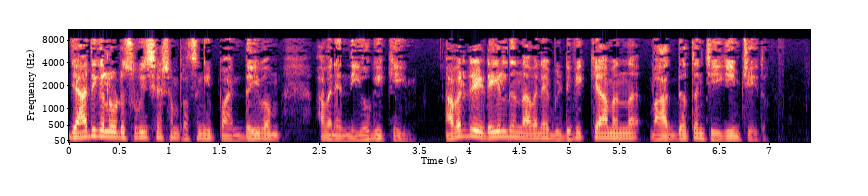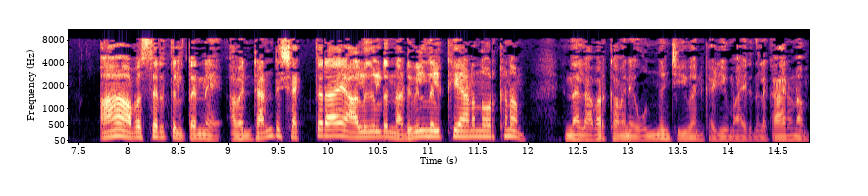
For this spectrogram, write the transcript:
ജാതികളോട് സുവിശേഷം പ്രസംഗിപ്പാൻ ദൈവം അവനെ നിയോഗിക്കുകയും അവരുടെ ഇടയിൽ നിന്ന് അവനെ വിടുവിക്കാമെന്ന് വാഗ്ദത്തം ചെയ്യുകയും ചെയ്തു. ആ അവസരത്തിൽ തന്നെ അവൻ രണ്ട് ശക്തരായ ആളുകളുടെ നടുവിൽ നിൽക്കുകയാണെന്ന് ഓർക്കണം. എന്നാൽ അവർക്ക് അവനെ ഒന്നും ചെയ്യുവാൻ കഴിയുമായിരുന്നില്ല. കാരണം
